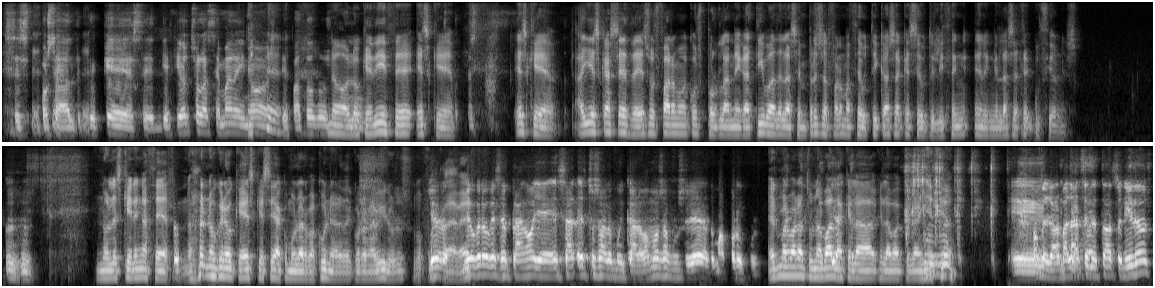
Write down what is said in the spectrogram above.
se- o sea, ¿qué- ¿qué es? Eh, ¿18 a la semana y no? Es que para todos. No, lo que dice es que es que hay escasez de esos fármacos por la negativa de las empresas farmacéuticas a que se utilicen en, en las ejecuciones. Ujú. No les quieren hacer. No, no creo que es que sea como las vacunas del coronavirus. Uf, Yo, yo creo que es el plan, oye, esa- esto sale muy caro, vamos a fusilar y a tomar por el culo. Es más barato una bala que la, que la, que la inyección. Eh, Hombre, las ¿qué balas en Estados Unidos,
